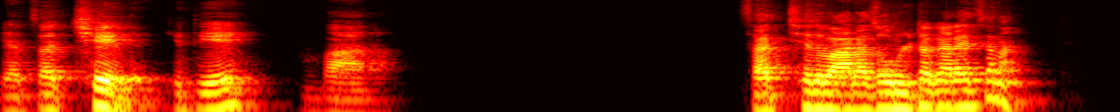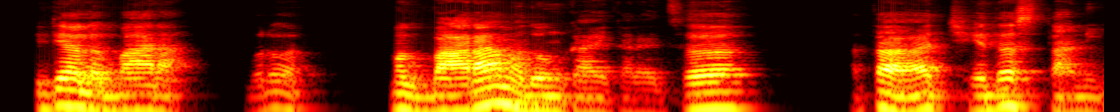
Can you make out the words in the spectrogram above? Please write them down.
याचा छेद किती आहे? बारा. सात छेद बाराचं उलट करायचं ना? किती आलं? बारा. बरोबर? मग बारा मधून काय करायचं? आता छेदस्थानी.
